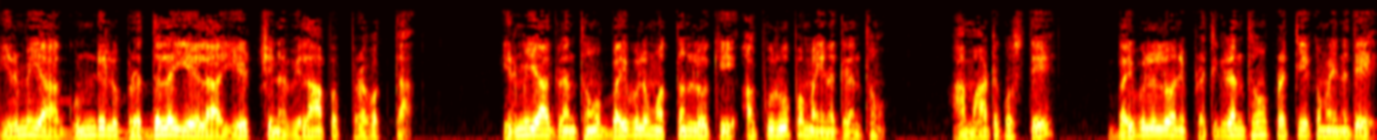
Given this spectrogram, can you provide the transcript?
ఇర్మియా గుండెలు బ్రద్దలయ్యేలా ఏడ్చిన విలాప ప్రవక్త. ఇర్మియా గ్రంథం బైబిలు మొత్తంలోకి అపురూపమైన గ్రంథం. ఆ మాటకొస్తే బైబిలులోని ప్రతి గ్రంథం ప్రత్యేకమైనదే.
